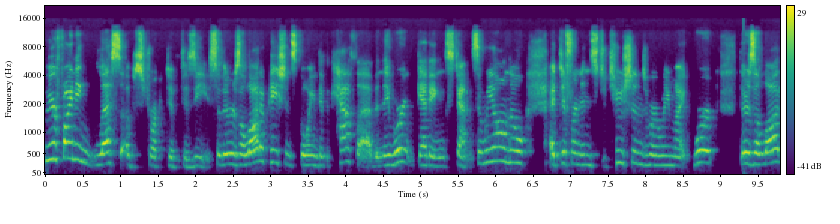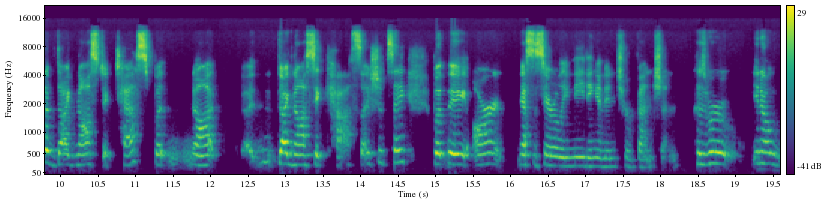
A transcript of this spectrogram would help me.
We were finding less obstructive disease. So there was a lot of patients going to the cath lab and they weren't getting stents. And we all know at different institutions where we might work, there's a lot of diagnostic tests, but not uh, diagnostic caths, I should say, but they aren't necessarily needing an intervention because we're, you know,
